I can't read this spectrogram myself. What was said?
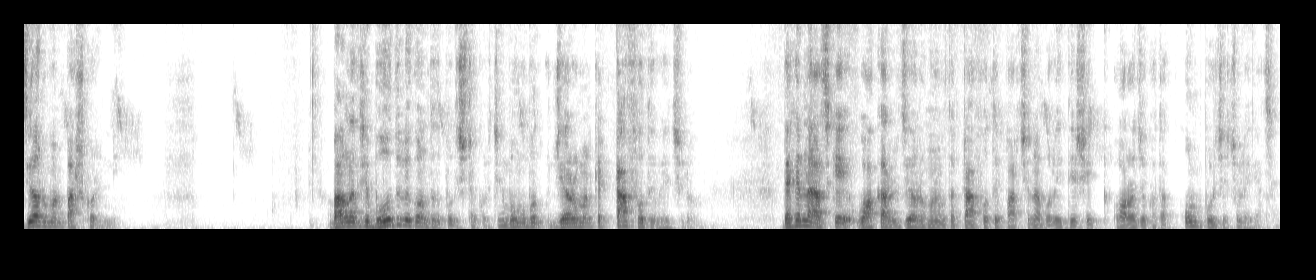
জিয়াউর রহমান পাশ করেননি। বাংলাদেশে বহুদলীয় গণতন্ত্র প্রতিষ্ঠা করেছেন বঙ্গবন্ধু জিয়াউর রহমানকে টাফ হতে হয়েছিল। দেখেন না, আজকে ওয়াকার জিয়াউর রহমানের মতো টাফ হতে পারছে না বলে দেশে অরাজকতা কোন পর্যায়ে চলে গেছে?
